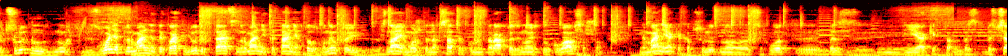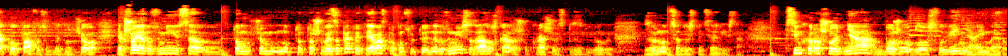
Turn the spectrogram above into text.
абсолютно ну, дзвонять нормальні, адекватні люди, питаються нормальні питання. Хто дзвонив, той знає, можете написати в коментарях, хто зі мною спілкувався, що нема ніяких абсолютно цих от е, без ніяких там, без без всякого пафосу, без нічого. Якщо я розуміюся в тому, в чому ну, тобто, що ви запитуєте, я вас проконсультую, не розуміюся, зразу скажу, що краще ви звернутися до спеціаліста. Всім хорошого дня, Божого благословіння і миру.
